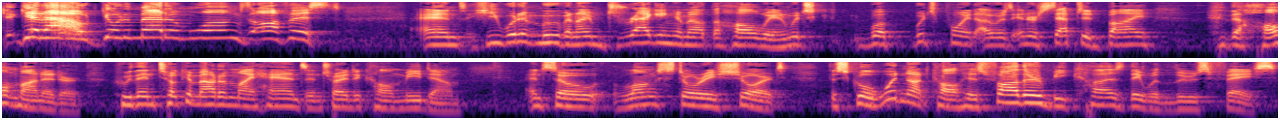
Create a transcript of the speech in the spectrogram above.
Get out! Go to Madame Wang's office! And he wouldn't move, and I'm dragging him out the hallway, in which which point I was intercepted by the hall monitor, who then took him out of my hands and tried to calm me down. And so, long story short, the school would not call his father because they would lose face.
